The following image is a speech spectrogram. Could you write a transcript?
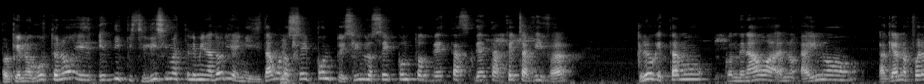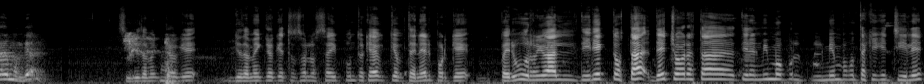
Porque nos gusta, ¿no? Es, dificilísima esta eliminatoria y necesitamos los seis puntos. Y sin los seis puntos de estas, de estas fechas FIFA, creo que estamos condenados a, a, irnos- a quedarnos fuera del mundial. Sí, yo también creo que yo también creo que estos son los seis puntos que hay que obtener porque Perú rival directo está, de hecho ahora está tiene el mismo el mismo puntaje que Chile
